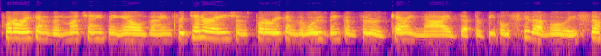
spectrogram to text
Puerto Ricans than much anything else. I mean, for generations, Puerto Ricans have always been considered as carrying knives after people see that movie. So,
